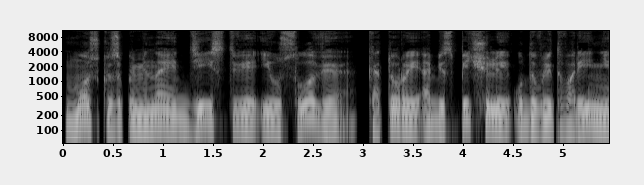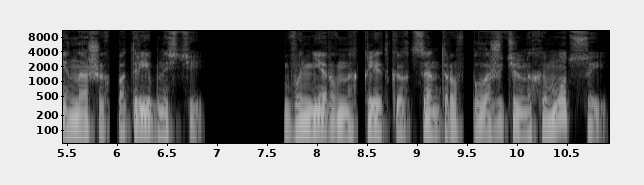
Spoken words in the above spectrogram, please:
Мозг запоминает действия и условия, которые обеспечили удовлетворение наших потребностей. В нервных клетках центров положительных эмоций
